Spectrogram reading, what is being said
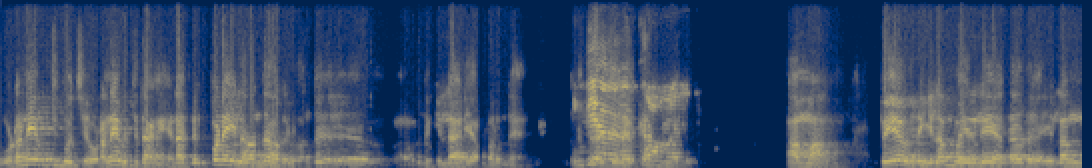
உடனே வித்து போச்சு. உடனே வித்துட்டாங்க. ஏன்னா விற்பனையில வந்து அவர்கள் வந்து வந்து கில்லாடி அப்ப இருந்த இந்தியாவை திரைச்சீலை விற்கிற போட்டு- மாதிரி. ஆமா. இப்பயே வந்து இளம் வயதிலே அதாவது இளம்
